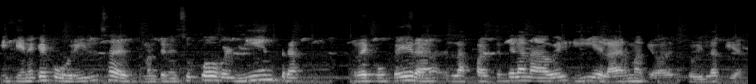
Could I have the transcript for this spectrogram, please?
y tiene que cubrir, mantener su cover mientras recupera las partes de la nave y el arma que va a destruir la Tierra.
